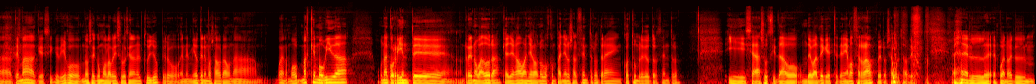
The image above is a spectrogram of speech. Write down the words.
Tema que sí, que Diego, no sé cómo lo habréis solucionado en el tuyo, pero en el mío tenemos ahora una, bueno, más que movida, una corriente renovadora que ha llegado, han llegado nuevos compañeros al centro, traen costumbre de otros centros y se ha suscitado un debate que este teníamos cerrado, pero se ha vuelto a abrir. Bueno, el,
